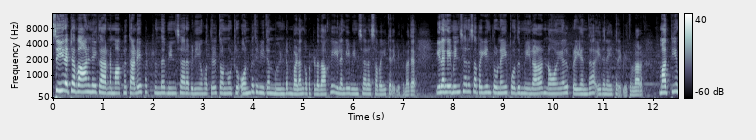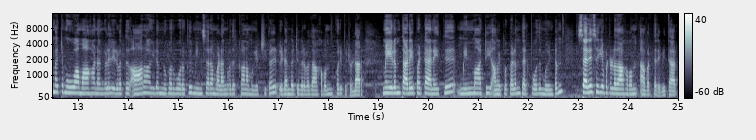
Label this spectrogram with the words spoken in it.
சீரற்ற வானிலை காரணமாக தடைபட்டிருந்த மின்சார விநியோகத்தில் தொன்னூற்று ஒன்பது வீதம் மீண்டும் வழங்கப்பட்டுள்ளதாக இலங்கை மின்சார சபை தெரிவித்துள்ளது. இலங்கை மின்சார சபையின் துணை பொது மேலாளர் நோயல் பிரியந்தா இதனை தெரிவித்துள்ளார். மத்திய மற்றும் ஊவா மாகாணங்களில் இருபத்தி ஆறாயிரம் நுகர்வோருக்கு மின்சாரம் வழங்குவதற்கான முயற்சிகள் இடம்பெற்று வருவதாகவும் குறிப்பிட்டுள்ளார். மேலும் தடைப்பட்ட அனைத்து மின்மாற்றி அமைப்புகளும் தற்போது மீண்டும் சரி செய்யப்பட்டுள்ளதாகவும் அவர் தெரிவித்தார்.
